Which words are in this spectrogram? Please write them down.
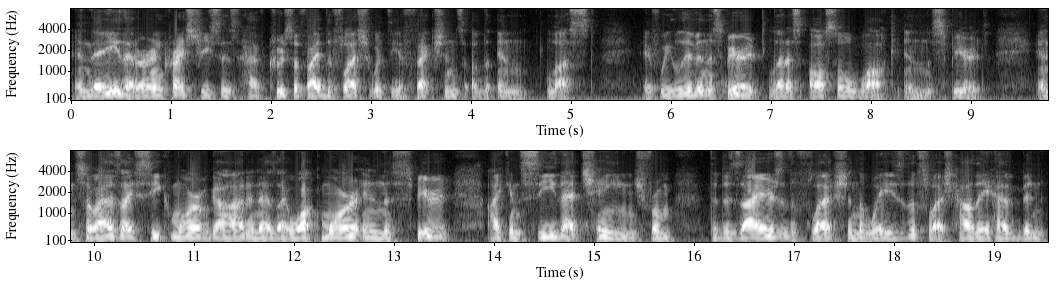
And they that are in Christ Jesus have crucified the flesh with the affections of the and lust. If we live in the Spirit, let us also walk in the Spirit. And so, as I seek more of God and as I walk more in the Spirit, I can see that change from the desires of the flesh and the ways of the flesh, how they have been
